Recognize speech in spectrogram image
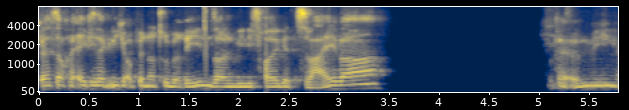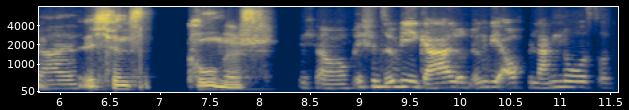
ich weiß auch ehrlich gesagt nicht, ob wir noch drüber reden sollen, wie die Folge 2 war. Ich finde es Oder irgendwie egal. Ich finde es komisch. Ich auch. Ich finde es irgendwie egal und irgendwie auch belanglos. Und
